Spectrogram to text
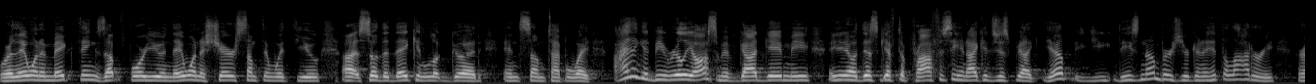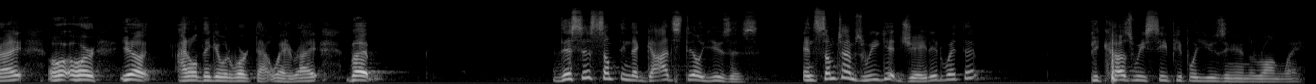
Where they want to make things up for you and they want to share something with you uh, so that they can look good in some type of way. I think it'd be really awesome if God gave me, you know, this gift of prophecy and I could just be like, yep, you, these numbers, you're going to hit the lottery, right? Or, or, you know, I don't think it would work that way, right? But this is something that God still uses. And sometimes we get jaded with it because we see people using it in the wrong way.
